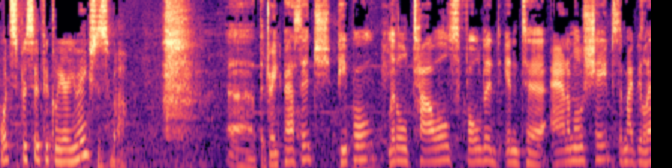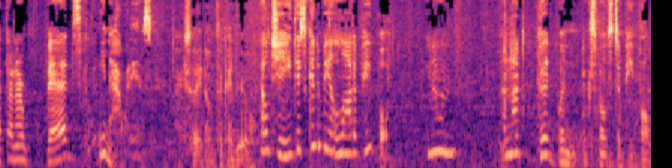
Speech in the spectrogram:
What specifically are you anxious about? Uh, the Drake Passage, people, little towels folded into animal shapes that might be left on our beds. You know how it is. Actually, I don't think I do. LG, there's going to be a lot of people. You know, and I'm not good when exposed to people.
